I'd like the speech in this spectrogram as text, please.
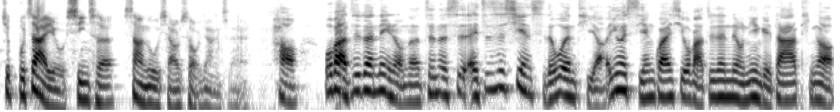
就不再有新车上路销售这样子。好。我把这段内容呢，真的是，哎，这是现实的问题啊！因为时间关系，我把这段内容念给大家听哦，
